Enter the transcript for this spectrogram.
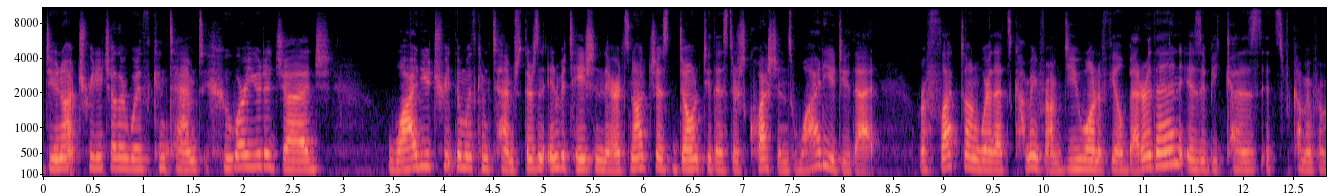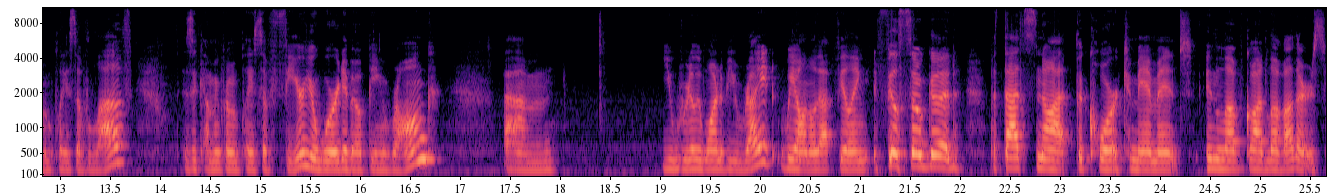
do not treat each other with contempt. Who are you to judge? Why do you treat them with contempt? There's an invitation there. It's not just don't do this, there's questions. Why do you do that? reflect on where that's coming from. Do you want to feel better then? Is it because it's coming from a place of love? Is it coming from a place of fear? You're worried about being wrong? Um, you really want to be right? We all know that feeling. It feels so good, but that's not the core commandment in love God, love others.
